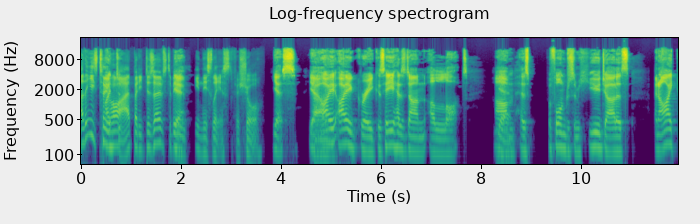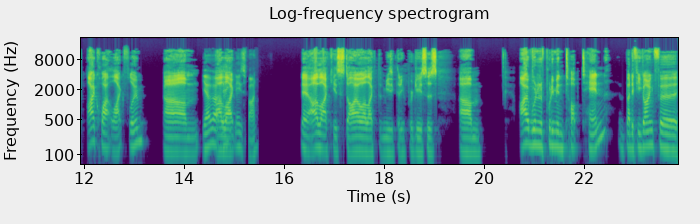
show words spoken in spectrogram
I think he's too I high, but he deserves to be Yeah. in this list for sure. yes, yeah, Um, I I agree because he has done a lot. Yeah. Um, has performed with some huge artists, and I I quite like Flume. Um, Yeah, I he- like- he's fine. yeah, I like his style. I like the music that he produces. Um, I wouldn't have put him in top 10, but if you're going for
